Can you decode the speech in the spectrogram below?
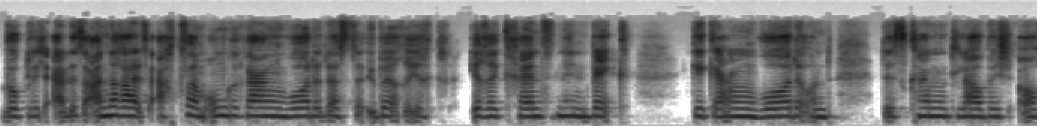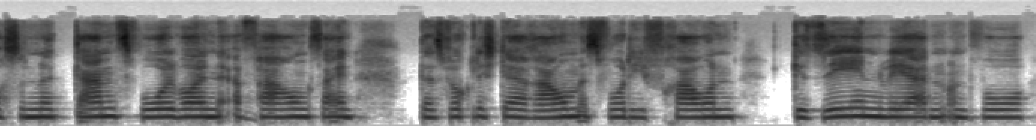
wirklich alles andere als achtsam umgegangen wurde, dass da über ihre Grenzen hinweg gegangen wurde. Und das kann, glaube ich, auch so eine ganz wohlwollende Erfahrung sein, dass wirklich der Raum ist, wo die Frauen gesehen werden und wo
